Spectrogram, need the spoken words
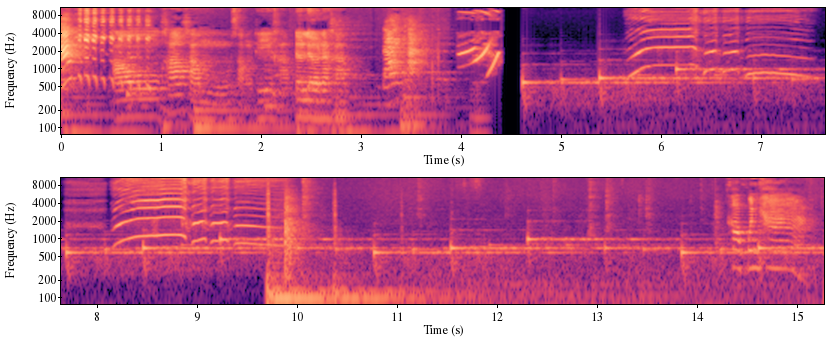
ร์เอาข้าวขาหมูสองที่ครับ เร็วๆนะครับ ได้ค่ะ ขอบคุณค่ะ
